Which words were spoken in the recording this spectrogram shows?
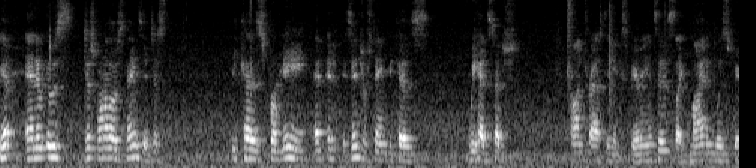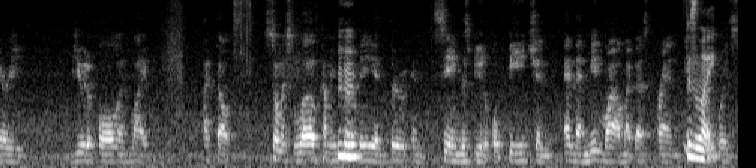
Yep, and it, it was just one of those things. It just because for me, and, and it's interesting because we had such contrasting experiences. Like mine was very beautiful, and like I felt so much love coming through Mhm. me and through and seeing this beautiful beach, and and then meanwhile, my best friend Is like was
